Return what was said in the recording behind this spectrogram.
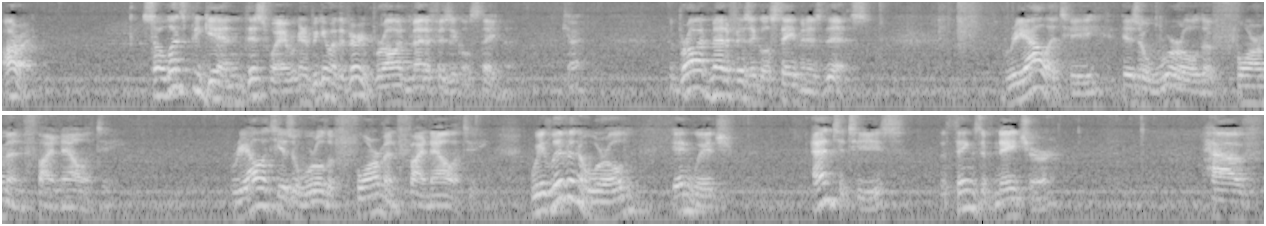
All right. So let's begin this way. We're going to begin with a very broad metaphysical statement. Okay? The broad metaphysical statement is this Reality is a world of form and finality. Reality is a world of form and finality. We live in a world in which entities, the things of nature, have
